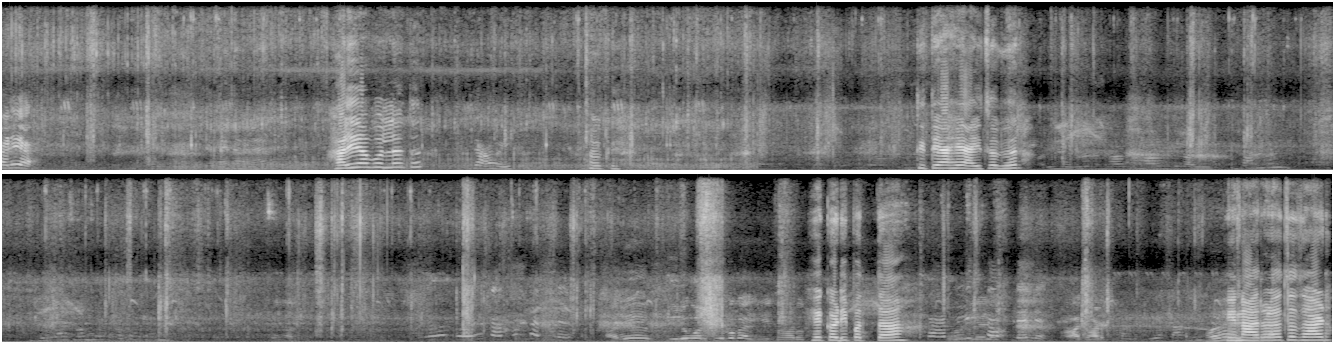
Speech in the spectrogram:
हळिया हाळिया बोलला तर? ओके. तिथे आहे आईचं घर. हे कढीपत्ता. हे नारळाचं झाड.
